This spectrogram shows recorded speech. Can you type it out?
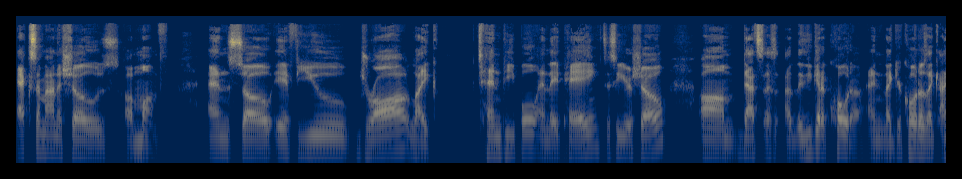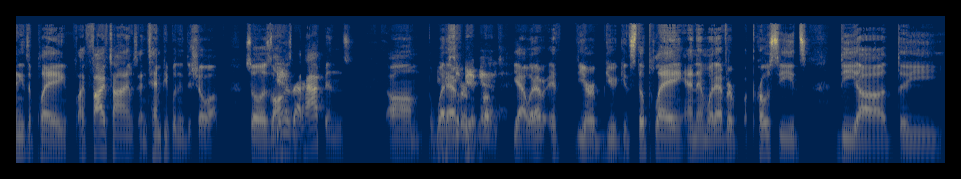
X amount of shows a month, and so if you draw like ten people and they pay to see your show, um, that's a, you get a quota, and like your quota is like I need to play like five times, and ten people need to show up. So as long Yeah. as that happens, um, whatever, still be a band. yeah, whatever, if you're you can still play, and then whatever proceeds the uh the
